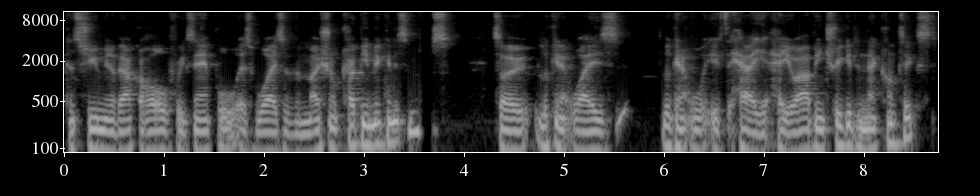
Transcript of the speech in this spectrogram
consuming of alcohol, for example, as ways of emotional coping mechanisms. So looking at ways, looking at if how you, how you are being triggered in that context,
